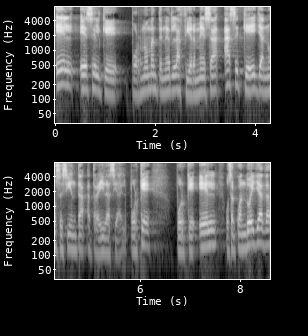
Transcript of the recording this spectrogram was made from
Él es el que por no mantener la firmeza, hace que ella no se sienta atraída hacia él. ¿Por qué? Porque él, o sea, cuando ella da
